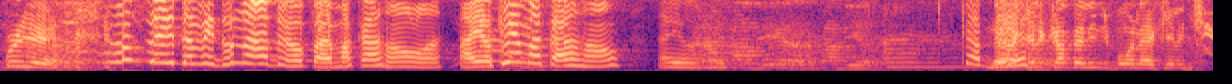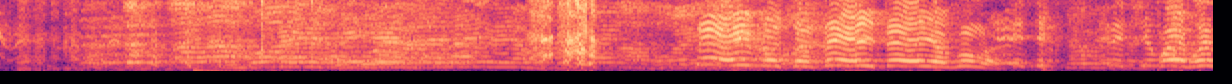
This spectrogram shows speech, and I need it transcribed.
Por quê? Não sei também, do nada, meu pai, macarrão lá. Aí eu, quem é macarrão? Aí eu... Cabelo, era cabelo. Não, cabelo. é aquele cabelinho de boné que ele tinha. Tem aí, produção? Tem aí, tem aí alguma? Ele tinha Põe uma a boina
